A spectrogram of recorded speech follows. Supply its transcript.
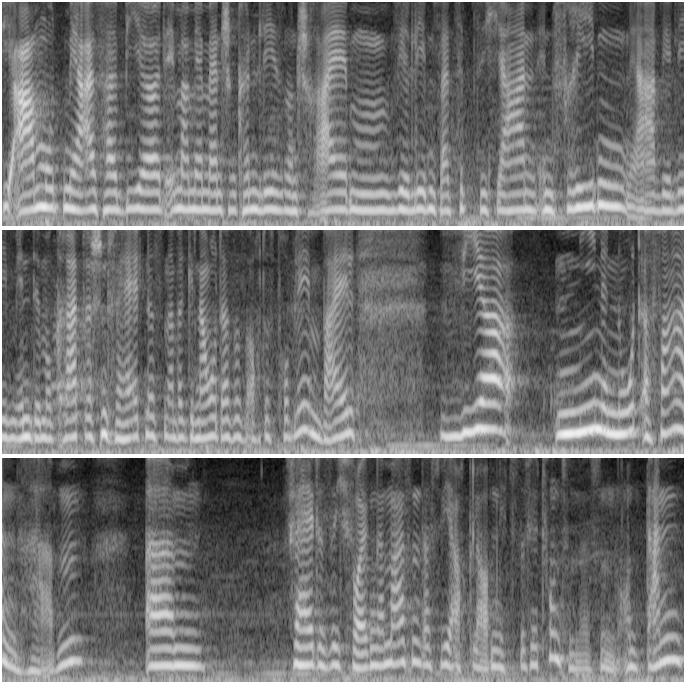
die Armut mehr als halbiert, immer mehr Menschen können lesen und schreiben. Wir leben seit 70 Jahren in Frieden, ja, wir leben in demokratischen Verhältnissen, aber genau das ist auch das Problem, weil wir nie eine Not erfahren haben. Ähm, verhält es sich folgendermaßen, dass wir auch glauben, nichts dafür tun zu müssen. Und dann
